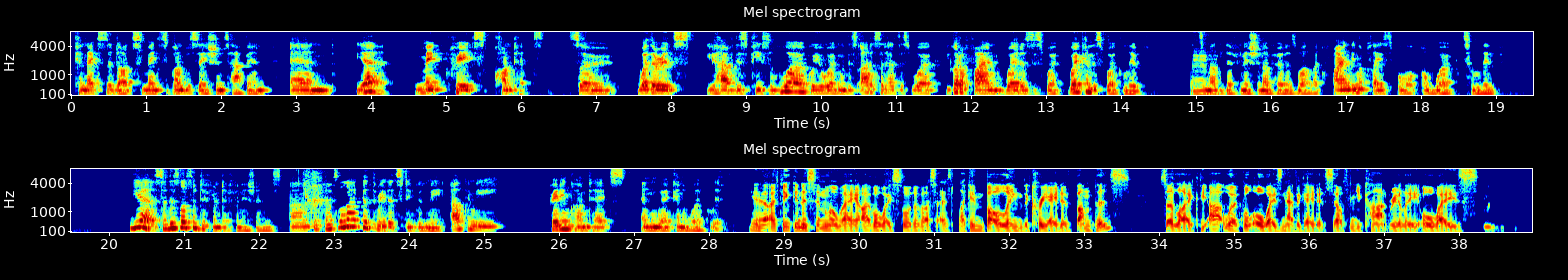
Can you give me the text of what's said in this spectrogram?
connects the dots, makes the conversations happen, and yeah, make creates context. So whether it's you have this piece of work or you're working with this artist that has this work, you got to find where does this work, where can this work live? That's mm. another definition I've heard as well, like finding a place for a work to live. Yeah, so there's lots of different definitions, um, but those are like the three that stick with me: alchemy, creating context, and where can a work live. Yeah, I think in a similar way, I've always thought of us as like in bowling the creative bumpers. So like the artwork will always navigate itself and you can't really always mm.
